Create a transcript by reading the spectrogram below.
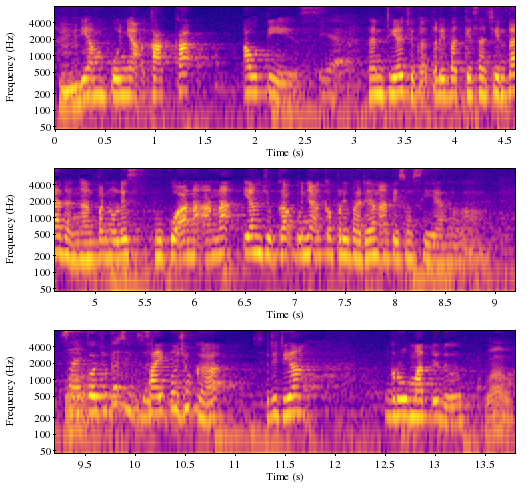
Hmm. yang punya kakak autis. Iya. Dan dia juga terlibat kisah cinta dengan penulis buku anak-anak yang juga punya kepribadian antisosial. Psycho juga sih bisa. Psycho juga. Jadi dia ngerumat itu. Wow.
